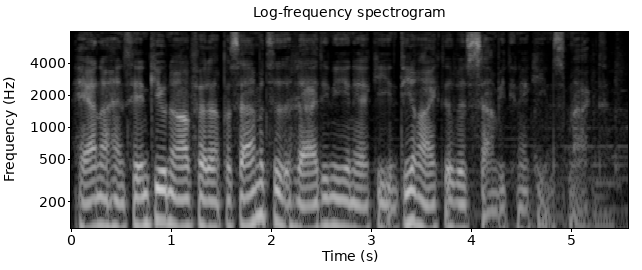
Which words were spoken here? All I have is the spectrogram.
Herren og hans hengivne opfatter på samme tid Ladini-energien direkte ved Samvit-energiens magt.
